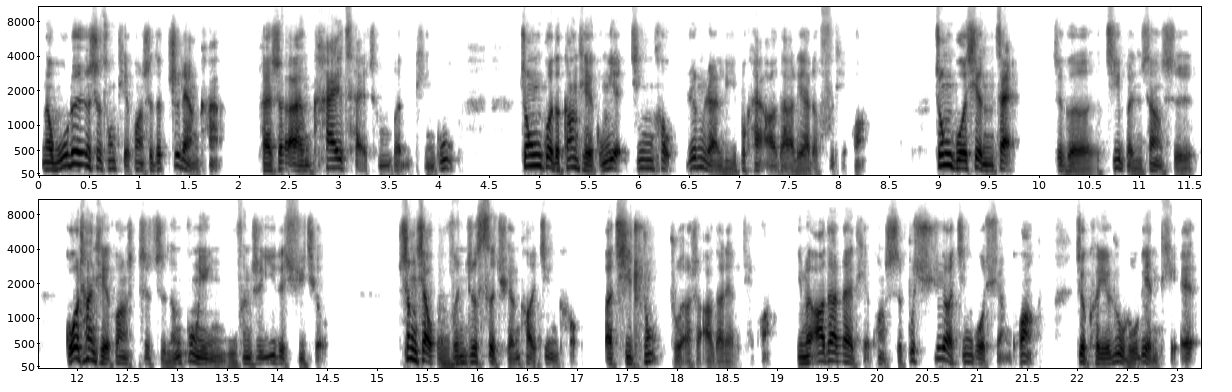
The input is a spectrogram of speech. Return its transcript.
那无论是从铁矿石的质量看，还是按开采成本评估，中国的钢铁工业今后仍然离不开澳大利亚的富铁矿。中国现在。这个基本上是国产铁矿石只能供应五分之一的需求，剩下五分之四全靠进口，而其中主要是澳大利亚的铁矿，因为澳大利亚铁矿石不需要经过选矿就可以入炉炼铁，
